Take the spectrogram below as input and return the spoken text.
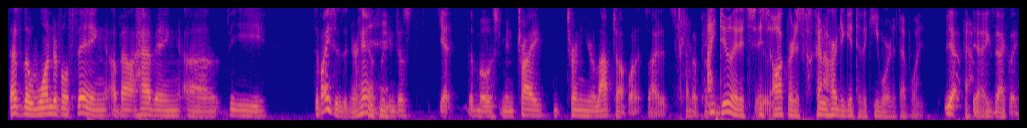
That's the wonderful thing about having uh, the devices in your hands. We Mhm. can just get the most. I mean, try turning your laptop on its side. It's kind of a pain. I do it. It's it's awkward. It's kind of hard to get to the keyboard at that point. Yeah, Yeah. yeah, exactly.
